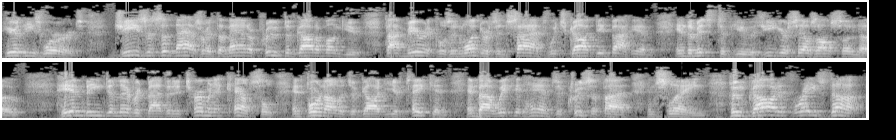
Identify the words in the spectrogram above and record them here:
hear these words. Jesus of Nazareth, the man approved of God among you, by miracles and wonders and signs which God did by him in the midst of you, as ye yourselves also know. Him being delivered by the determinate counsel and foreknowledge of God ye have taken, and by wicked hands have crucified and slain, whom God hath raised up,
